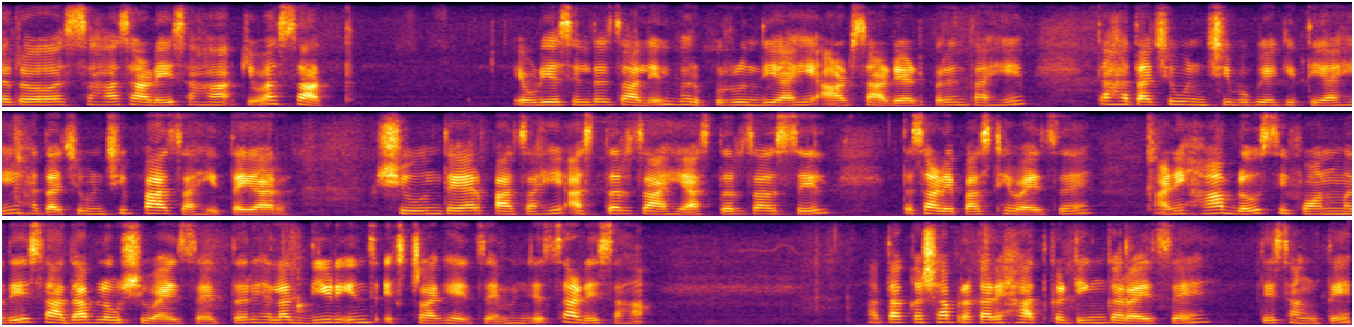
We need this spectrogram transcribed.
तर सहा साडेसहा किंवा सात एवढी असेल तर चालेल. भरपूर रुंदी आहे. आठ साडेआठपर्यंत आहे. त्या हाताची उंची बघूया किती आहे. हाताची उंची पाच आहे. तयार. शिवून तयार पाच आहे. अस्तरचा आहे. अस्तरचा असेल तर साडेपाच ठेवायचं आहे आणि हा ब्लाऊज सिफॉनमध्ये साधा ब्लाऊज शिवायचा आहे तर ह्याला दीड इंच एक्स्ट्रा घ्यायचा आहे म्हणजे साडेसहा. आता कशा प्रकारे हात कटिंग करायचं आहे ते सांगते.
